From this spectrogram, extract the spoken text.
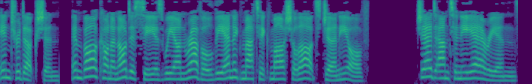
Introduction. Embark on an odyssey as we unravel the enigmatic martial arts journey of Jed Anthony Ariens.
